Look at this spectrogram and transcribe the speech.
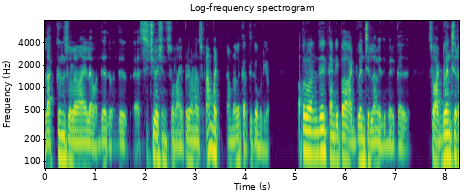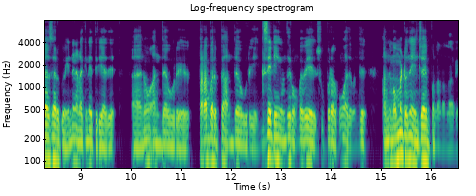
லக்குன்னு சொல்லலாம் இல்லை வந்து அது வந்து சுச்சுவேஷன் சொல்லலாம் எப்படி வேணாலும் சொல்லலாம் பட் நம்மளால கற்றுக்க முடியும். அப்புறம் வந்து கண்டிப்பாக அட்வென்ச்சர்லாம் எதுவுமே இருக்காது. ஸோ அட்வென்ச்சரஸாக இருக்கும். என்ன நடக்குன்னே தெரியாது. நோ அந்த ஒரு பரபரப்பு அந்த ஒரு எக்ஸைட்டிங் வந்து ரொம்பவே சூப்பராக இருக்கும். அது வந்து அந்த மொமெண்ட் வந்து என்ஜாய் பண்ணலாம் நல்லாவே.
